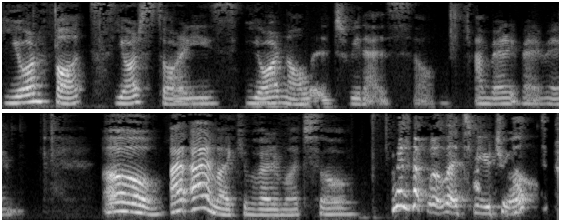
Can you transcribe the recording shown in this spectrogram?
your thoughts, your stories, your mm-hmm. knowledge with us. So I'm very, very, very, oh, I, I like you very much. So well, that's mutual.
